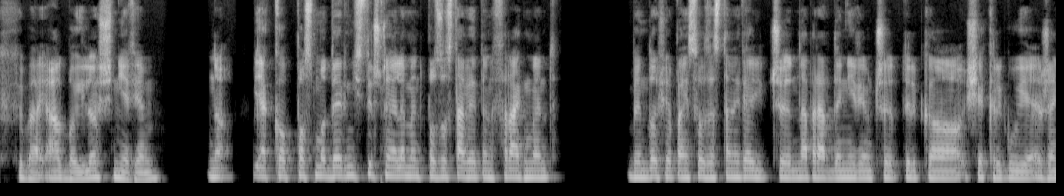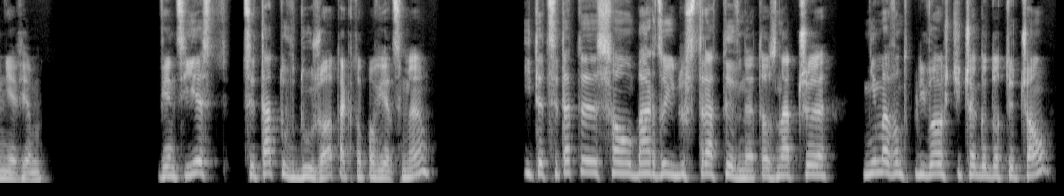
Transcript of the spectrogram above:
chyba albo ilość, nie wiem. No, jako postmodernistyczny element pozostawię ten fragment. Będą się Państwo zastanawiali, czy naprawdę nie wiem, czy tylko się kryguje, że nie wiem. Więc jest cytatów dużo, tak to powiedzmy. I te cytaty są bardzo ilustratywne, to znaczy nie ma wątpliwości, czego dotyczą.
